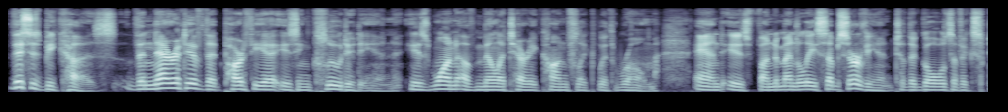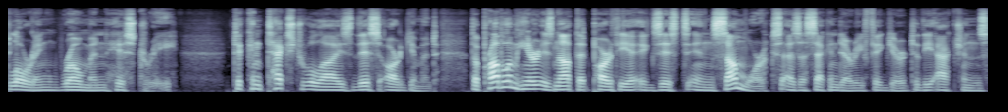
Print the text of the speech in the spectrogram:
This is because the narrative that Parthia is included in is one of military conflict with Rome and is fundamentally subservient to the goals of exploring Roman history. To contextualize this argument, the problem here is not that Parthia exists in some works as a secondary figure to the actions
